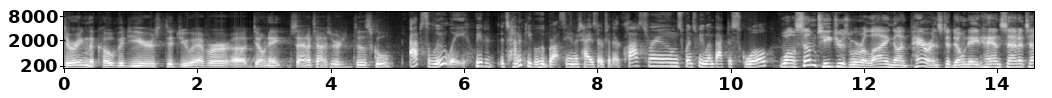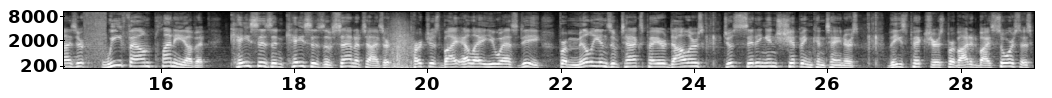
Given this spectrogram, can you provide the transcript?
During the COVID years, did you ever uh, donate sanitizer to the school? Absolutely. We had a, a ton of people who brought sanitizer to their classrooms once we went back to school. While some teachers were relying on parents to donate hand sanitizer, we found plenty of it. Cases and cases of sanitizer purchased by LAUSD for millions of taxpayer dollars just sitting in shipping containers. These pictures provided by sources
